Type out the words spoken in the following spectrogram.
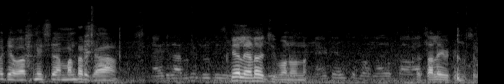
ஓகே வர்னிஷா மண்டை இருக்கா? ஸ்கேல் இடம் வச்சு போகணும் தலை விட்டு மிஸ்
